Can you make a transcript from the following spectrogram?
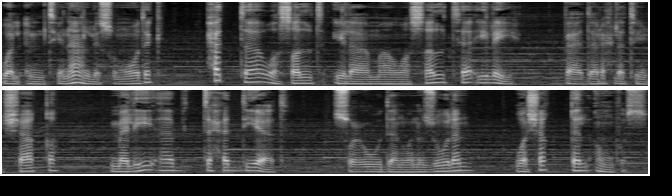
والامتنان لصمودك حتى وصلت إلى ما وصلت إليه بعد رحلة شاقة مليئة بالتحديات صعودا ونزولا وشق الأنفس.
